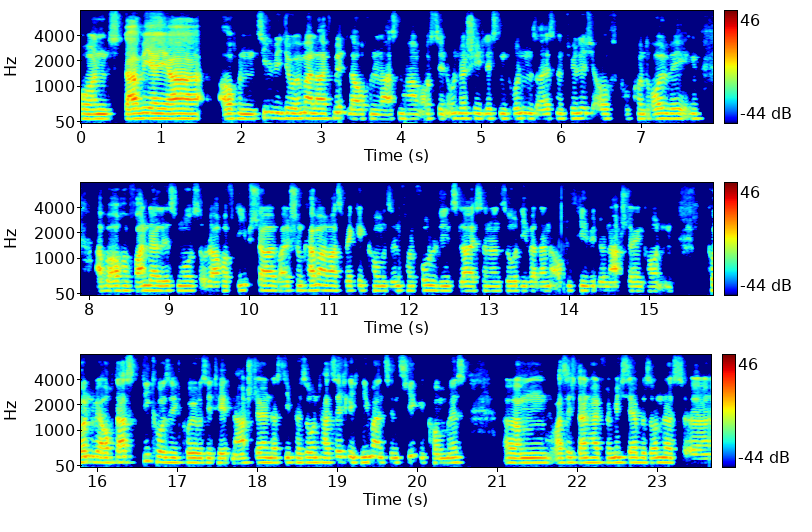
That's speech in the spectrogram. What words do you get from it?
Und da wir ja auch ein Zielvideo immer live mitlaufen lassen haben, aus den unterschiedlichsten Gründen, sei es natürlich auf Kontrollwegen, aber auch auf Vandalismus oder auch auf Diebstahl, weil schon Kameras weggekommen sind von Fotodienstleistern und so, die wir dann auf dem Zielvideo nachstellen konnten, konnten wir auch das, die Kuriosität nachstellen, dass die Person tatsächlich niemals ins Ziel gekommen ist, ähm, was ich dann halt für mich sehr besonders äh,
